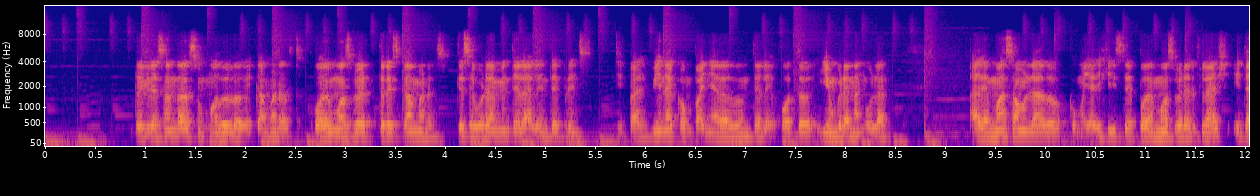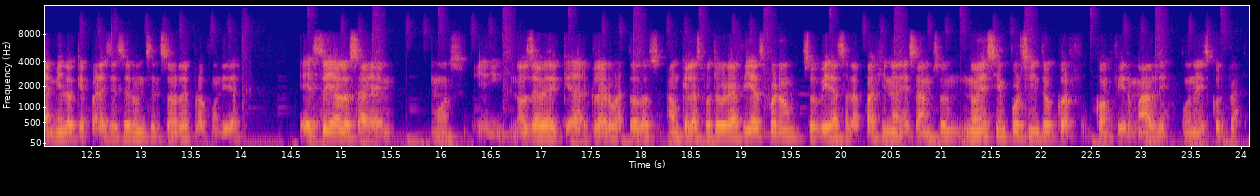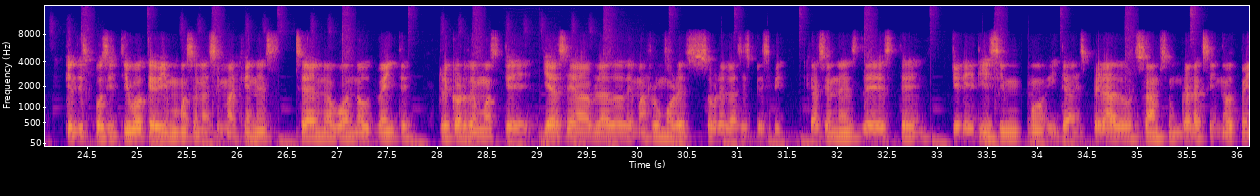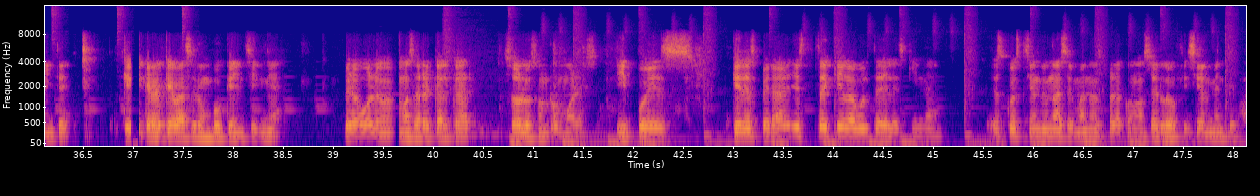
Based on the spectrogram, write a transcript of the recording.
Regresando a su módulo de cámaras, podemos ver tres cámaras, que seguramente la lente principal viene acompañada de un telefoto y un gran angular, Además, a un lado, como ya dijiste, podemos ver el flash y también lo que parece ser un sensor de profundidad. Esto ya lo sabemos y nos debe de quedar claro a todos. Aunque las fotografías fueron subidas a la página de Samsung, no es 100% confirmable, una disculpa, que el dispositivo que vimos en las imágenes sea el nuevo Note 20. Recordemos que ya se ha hablado de más rumores sobre las especificaciones de este queridísimo y tan esperado Samsung Galaxy Note 20, que creo que va a ser un buque insignia pero volvemos a recalcar, solo son rumores. Y pues, ¿qué de esperar? Ya está aquí a la vuelta de la esquina. Es cuestión de unas semanas para conocerlo oficialmente.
